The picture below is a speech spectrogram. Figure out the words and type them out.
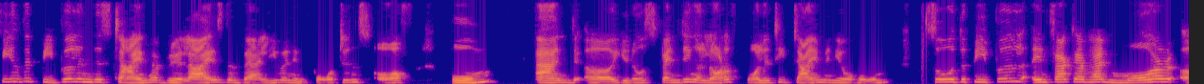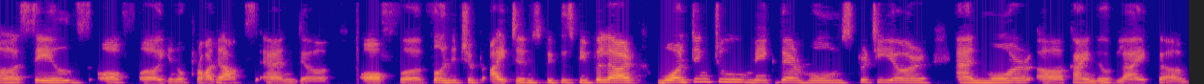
feel that people in this time have realized the value and importance of home and uh, you know spending a lot of quality time in your home. So the people in fact i've had more uh, sales of uh, you know products and of uh, furniture items because people are wanting to make their homes prettier and more uh, kind of like um,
